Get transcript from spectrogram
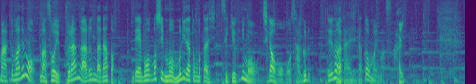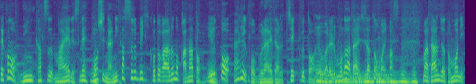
まあ、あくまでもまあそういうプランがあるんだなと。でももしもう無理だと思ったら積極的にもう違う方法を探るというのが大事だと思います。はいでこの妊活前ですね、うん。もし何かするべきことがあるのかなというと、やはりこうブライダルチェックと呼ばれるものは大事だと思います。まあ、男女ともに、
